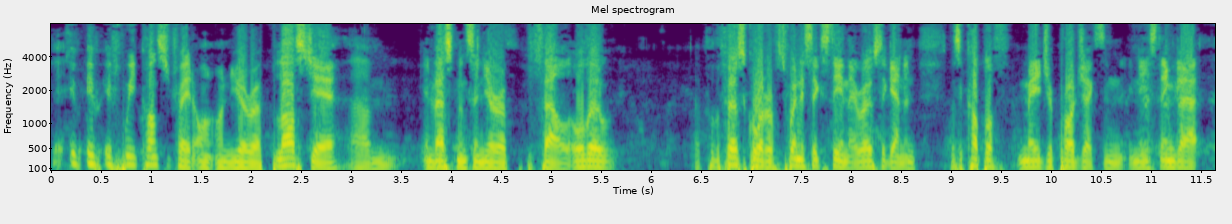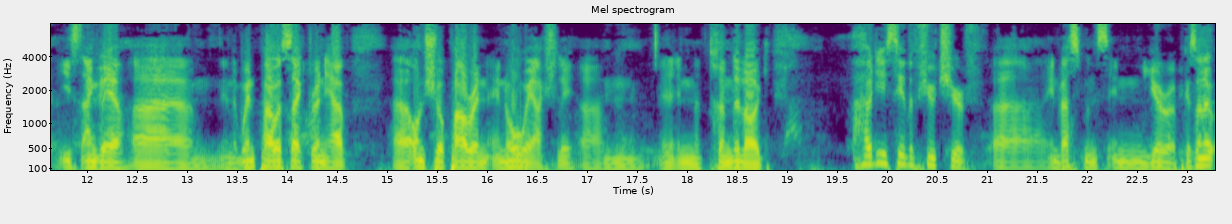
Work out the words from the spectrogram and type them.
If, if, if we concentrate on, on Europe, last year, um, investments in Europe fell, although for the first quarter of 2016 they rose again, and there's a couple of major projects in, in East Anglia, East Anglia um, in the wind power sector, and you have uh, onshore power in, in Norway, actually, um, in, in Trøndelag. How do you see the future of uh, investments in Europe? Because I know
